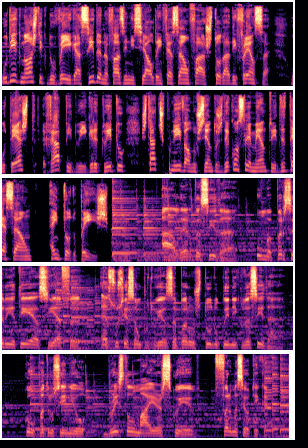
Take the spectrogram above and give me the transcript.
O diagnóstico do VIH-Sida na fase inicial da infecção faz toda a diferença. O teste, rápido e gratuito, está disponível nos centros de aconselhamento e detecção em todo o país. A Alerta SIDA, uma parceria TSF, Associação Portuguesa para o Estudo Clínico da SIDA, com o patrocínio Bristol Myers Squibb, Farmacêutica.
